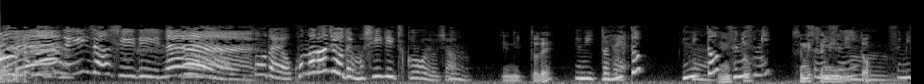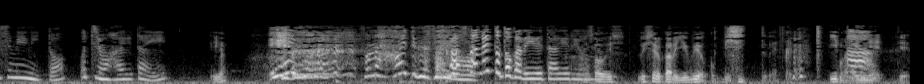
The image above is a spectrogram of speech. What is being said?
なんでいいじゃん CD ねねそうだよ。このラジオでも CD 作ろうよ、じゃあ。うんユニットで？ユニットで。ユニット？ユニット？すみすみすみすみユニット？うんすみすみユニット？うちも入りたい？いや、え？そんな入ってくださいよ。カスタネットとかで入れてあげるよ、じゃあなんかうし後ろから指をこうビシッとやって、今いいねって。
